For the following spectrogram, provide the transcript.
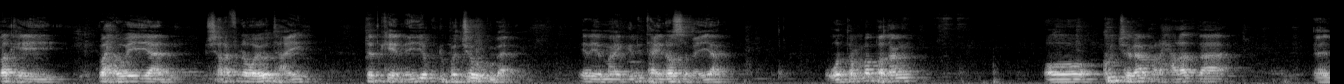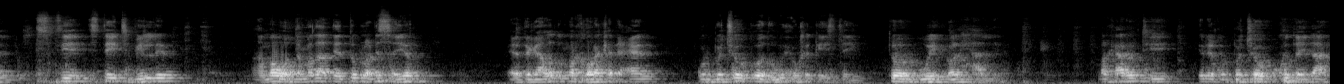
markay waxa weeyaan sharafna way u tahay dadkeena iyo qurbajooguba inay maalgelinta inoo sameeyaan wadamo badan oo ku jira marxaladda state building ama waddamada dee dub la dhisayo ee dagaaladu marka hore ka dhaceen qurbajoogoodu wuxuu ka geystay door weyn oo xaalle markaa runtii inay qurbajoog ku daydaan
